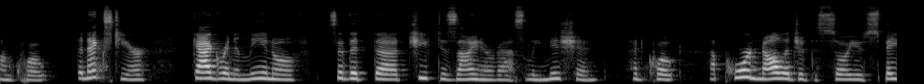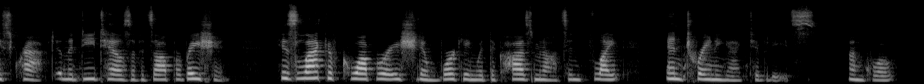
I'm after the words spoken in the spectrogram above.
Unquote. The next year, Gagarin and Leonov said that the chief designer, Vasily Mishin, had, quote, a poor knowledge of the Soyuz spacecraft and the details of its operation, his lack of cooperation in working with the cosmonauts in flight and training activities. Unquote.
